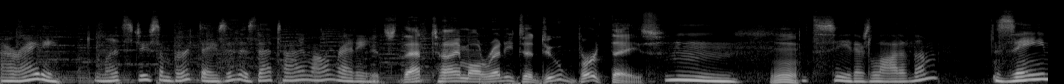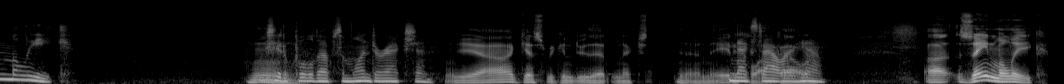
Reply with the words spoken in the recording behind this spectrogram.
Alrighty, let's do some birthdays. It is that time already. it's that time already to do birthdays. Hmm. Let's see, there's a lot of them. Zayn Malik. We should have pulled up some One Direction Yeah, I guess we can do that next uh, in the eight next o'clock hour. Yeah. Uh, Zayn Malik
